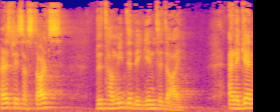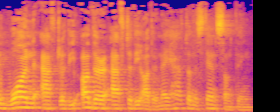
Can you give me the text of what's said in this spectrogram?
right as Pesach starts, the Talmidim begin to die. And again, one after the other after the other. Now you have to understand something.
